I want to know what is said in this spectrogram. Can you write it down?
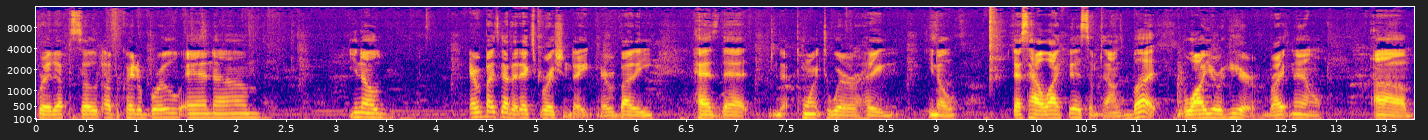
great episode of the Creative Brew, and um, you know, everybody's got that expiration date. Everybody has that, that point to where, hey, you know, that's how life is sometimes. But while you're here right now, um,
